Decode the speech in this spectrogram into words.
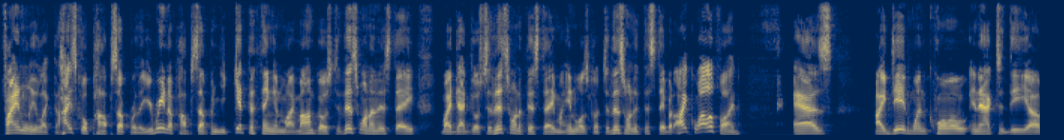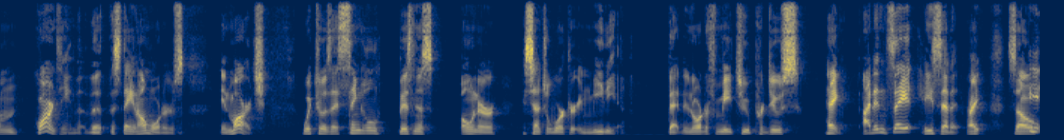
finally, like the high school pops up or the arena pops up, and you get the thing. And my mom goes to this one on this day. My dad goes to this one at this day. My in laws go to this one at this day. But I qualified as I did when Cuomo enacted the um, quarantine, the, the, the stay at home orders in March, which was a single business owner, essential worker in media that in order for me to produce, hey, I didn't say it, he said it, right? So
